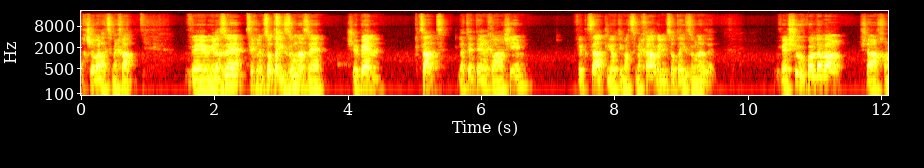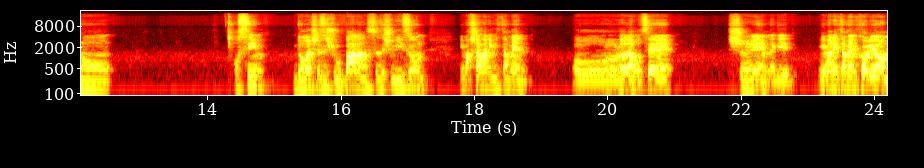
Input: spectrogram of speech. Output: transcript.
לחשוב על עצמך. ובגלל זה צריך למצוא את האיזון הזה שבין קצת לתת ערך לאנשים וקצת להיות עם עצמך ולמצוא את האיזון הזה. ושוב, כל דבר שאנחנו עושים דורש איזשהו בלנס, איזשהו איזון. אם עכשיו אני מתאמן, או לא יודע, רוצה שרירים נגיד, ואם אני אתאמן כל יום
